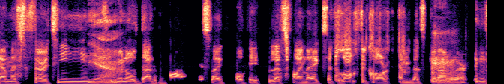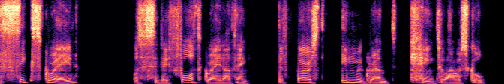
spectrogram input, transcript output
MS13. Yeah, you know that. It's like okay, let's find the exit, lock the car, and let's get out of there. In sixth grade, was it fourth grade? I think the first immigrant came to our school.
